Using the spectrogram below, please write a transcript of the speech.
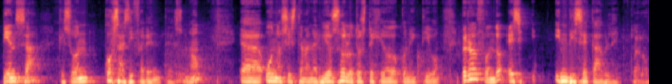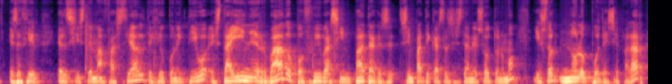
piensa que son cosas diferentes, ¿no? Eh, uno es sistema nervioso, el otro es tejido conectivo. Pero en el fondo es indisecable. Claro. Es decir, el sistema facial, tejido conectivo, está inervado por fibras simpáticas, simpáticas del sistema nervioso autónomo y esto no lo puede separar.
